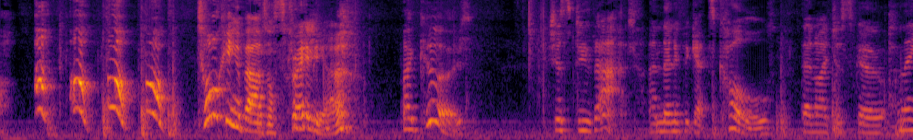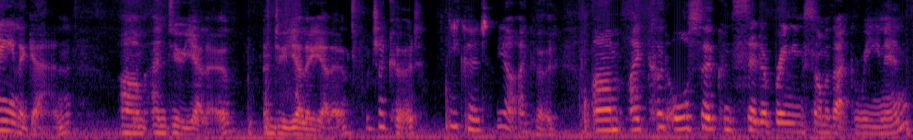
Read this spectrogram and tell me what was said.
Oh, oh, oh, oh. Talking about Australia, I could just do that. And then if it gets cold, then I just go plain again um, and do yellow and do yellow, yellow, which I could. You could. Yeah, I could. Um, I could also consider bringing some of that green in,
